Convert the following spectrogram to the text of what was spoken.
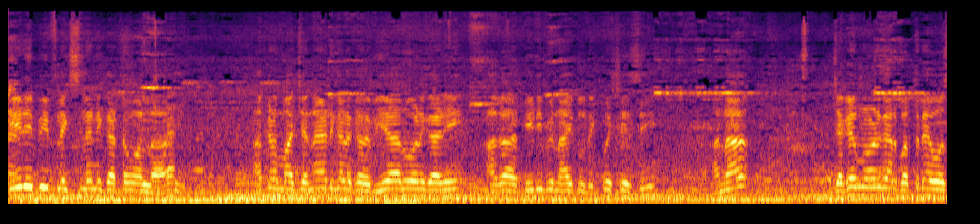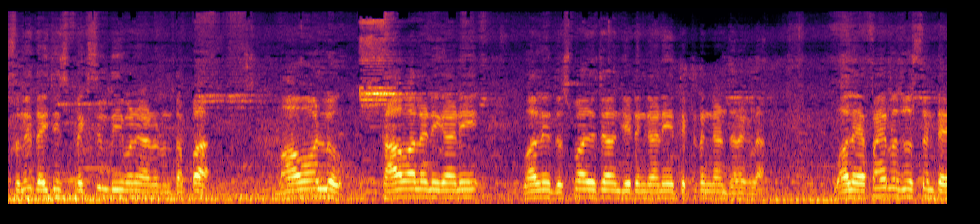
టీడీపీ ఫ్లెక్సీలని కట్టడం వల్ల అక్కడ మా చెన్నారెడ్డి గారు అక్కడ విఆర్ఓ అని కానీ అక్కడ టీడీపీ నాయకులు రిక్వెస్ట్ చేసి అన్నా జగన్మోహన్ గారి బర్త్డే వస్తుంది దయచేసి ఫ్లెక్సీలు తీయమని అడగడం తప్ప మా వాళ్ళు కావాలని గాని వాళ్ళని దుష్ప్రచారం చేయడం గాని తిట్టడం గాని జరగల. వాళ్ళ ఎఫ్ఐఆర్లో చూస్తుంటే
